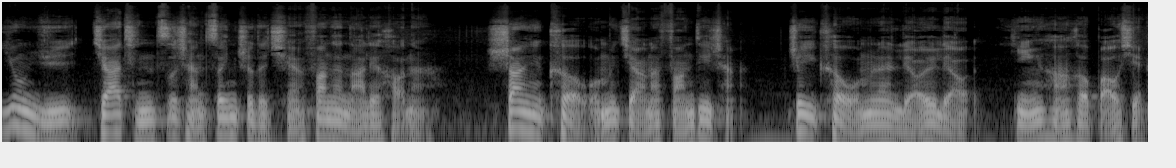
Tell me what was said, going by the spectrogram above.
用于家庭资产增值的钱放在哪里好呢？上一课我们讲了房地产，这一课我们来聊一聊银行和保险。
